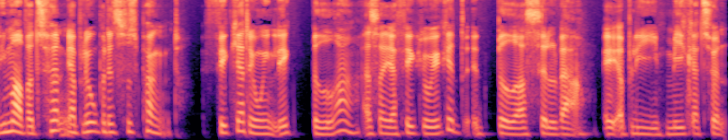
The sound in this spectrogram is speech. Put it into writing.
lige meget hvor tynd jeg blev på det tidspunkt, fik jeg det jo egentlig ikke bedre. Altså, jeg fik jo ikke et, et bedre selvværd af at blive mega tynd.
